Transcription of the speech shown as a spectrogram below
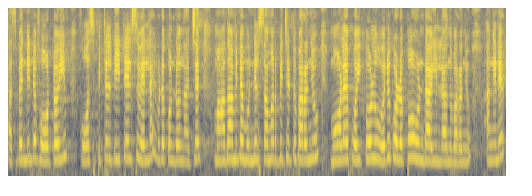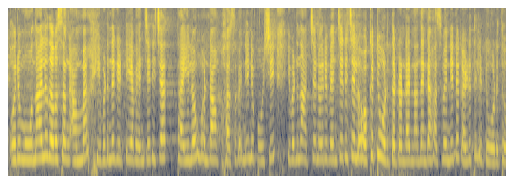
ഹസ്ബൻഡിന്റെ ഫോട്ടോയും ഹോസ്പിറ്റൽ ഡീറ്റെയിൽസും എല്ലാം ഇവിടെ കൊണ്ടുവന്ന് അച്ഛൻ മാതാവിന്റെ മുന്നിൽ സമർപ്പിച്ചിട്ട് പറഞ്ഞു മോളെ പോയിക്കോളൂ ഒരു കുഴപ്പവും ഉണ്ടാകില്ല എന്ന് പറഞ്ഞു. അങ്ങനെ ഒരു മൂന്നാൽ ദിവസം അമ്മ ഇവിടുന്ന് കിട്ടിയ വെഞ്ചരിച്ച തൈലവും കൊണ്ട് ആ ഹസ്ബൻഡിന് പൂശി. ഇവിടുന്ന് അച്ഛൻ ഒരു വെഞ്ചരിച്ച ലോക്കറ്റ് കൊടുത്തിട്ടുണ്ടായിരുന്നു. അത് എന്റെ ഹസ്ബൻഡിന്റെ കഴുത്തിലിട്ട് കൊടുത്തു.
